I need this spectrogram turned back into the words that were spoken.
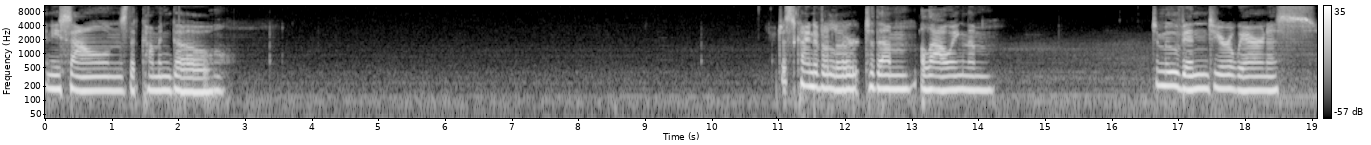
any sounds that come and go. Just kind of alert to them, allowing them to move into your awareness.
